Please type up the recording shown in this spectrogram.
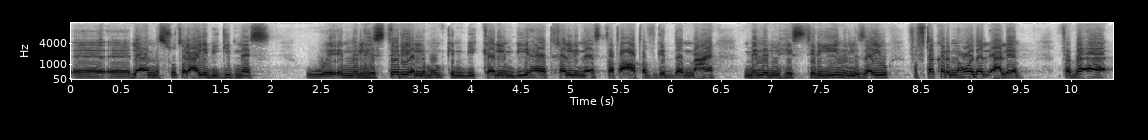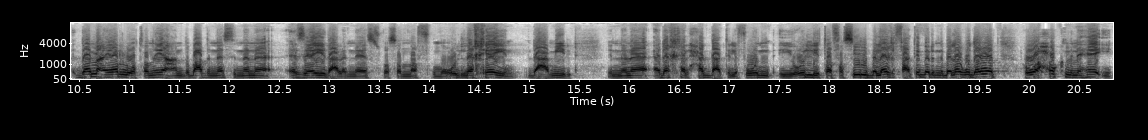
آه، آه، لقى إن الصوت العالي بيجيب ناس وإن الهستيريا اللي ممكن بيتكلم بيها تخلي ناس تتعاطف جدا معاه من الهستيريين اللي زيه فافتكر إن هو ده الإعلام. فبقى ده معيار الوطنية عند بعض الناس إن أنا أزايد على الناس وأصنفهم وأقول ده خاين ده عميل. إن أنا أدخل حد على التليفون يقول لي تفاصيل بلاغ فاعتبر إن بلاغه دوت هو حكم نهائي.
